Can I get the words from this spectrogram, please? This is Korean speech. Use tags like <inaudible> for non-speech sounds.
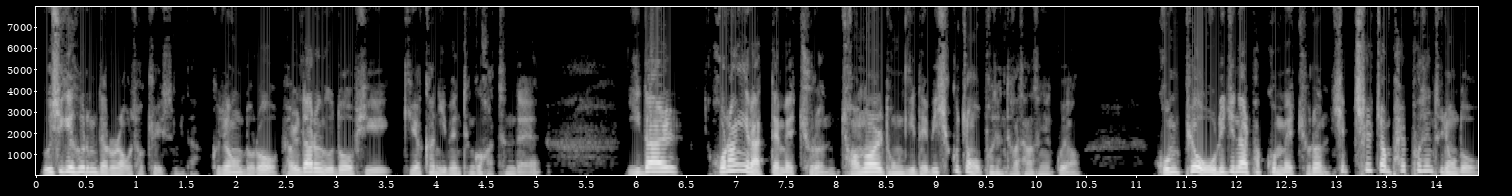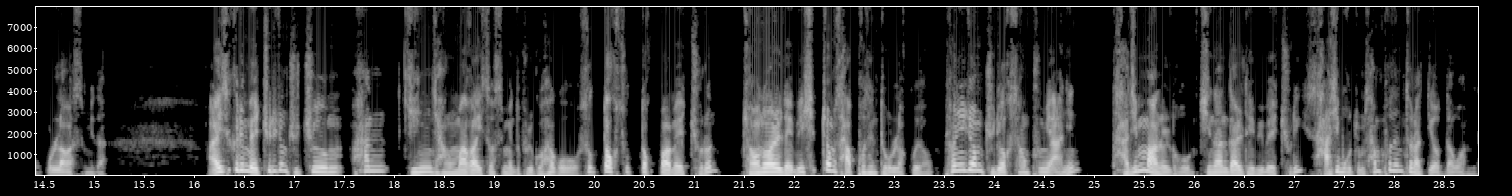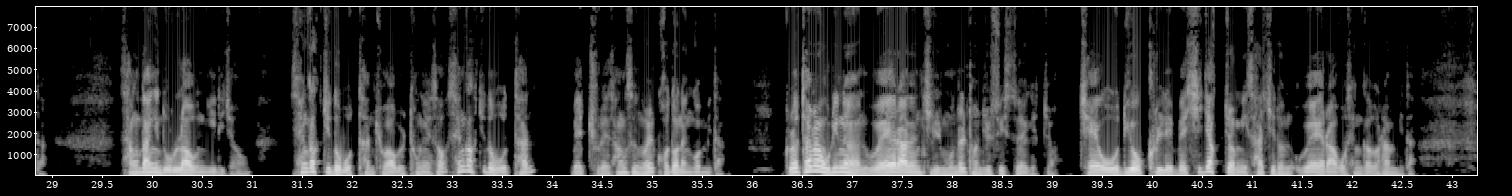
의식의 흐름대로라고 적혀 있습니다. 그 정도로 별다른 의도 없이 기획한 이벤트인 것 같은데 이달 호랑이 라떼 매출은 전월 동기 대비 19.5%가 상승했고요. 곰표 오리지널 팝콘 매출은 17.8% 정도 올라갔습니다. 아이스크림 매출이 좀 주춤한 긴 장마가 있었음에도 불구하고 쑥떡쑥떡바 매출은 전월 대비 10.4% 올랐고요. 편의점 주력 상품이 아닌 다진 마늘도 지난달 대비 매출이 45.3%나 뛰었다고 합니다. 상당히 놀라운 일이죠. 생각지도 못한 조합을 통해서 생각지도 못한 매출의 상승을 걷어낸 겁니다. 그렇다면 우리는 왜 라는 질문을 던질 수 있어야겠죠. 제 오디오 클립의 시작점이 사실은 왜라고 생각을 합니다.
